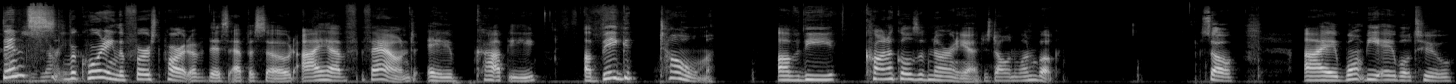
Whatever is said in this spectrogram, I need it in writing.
Since recording the first part of this episode, I have found a copy, a big tome of the Chronicles of Narnia, just all in one book. So I won't be able to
